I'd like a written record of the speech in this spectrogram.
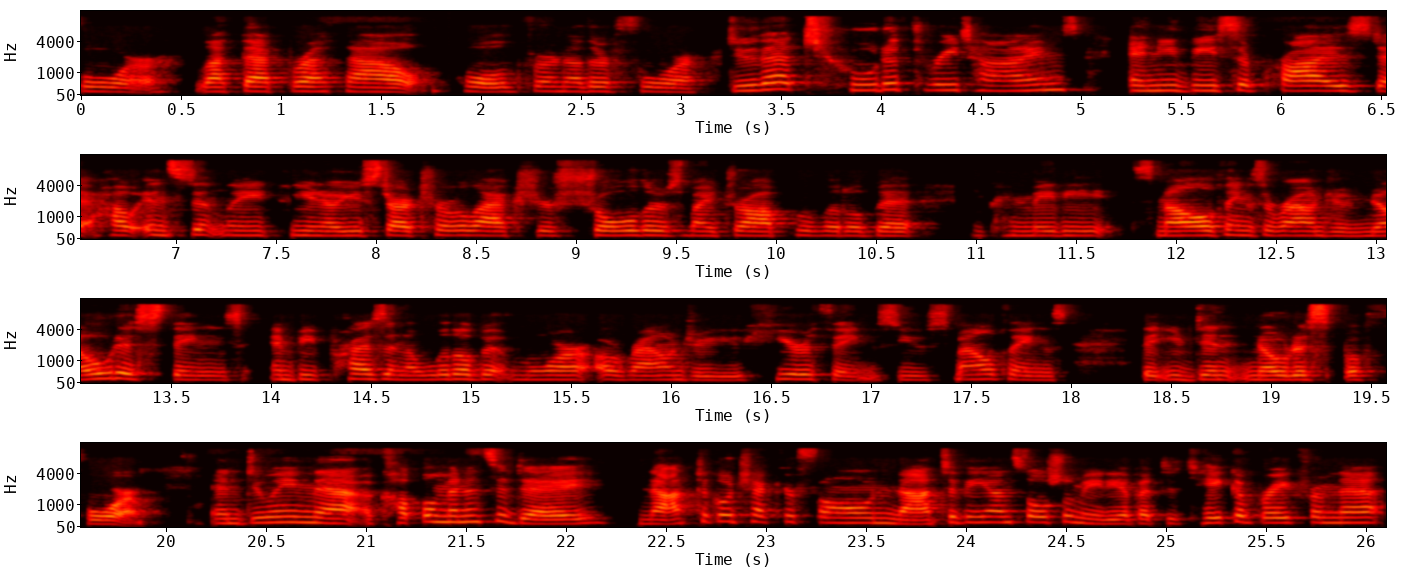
four, let that breath out, hold for another four. Do that two to three times, and you'd be surprised at how instantly, you know, you start to relax. Your shoulders might drop a little bit. You can maybe smell things around you, notice things, and be present a little bit more around you. You hear things, you smell things that you didn't notice before. And doing that a couple minutes a day, not to go check your phone, not to be on social media, but to take a break from that,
